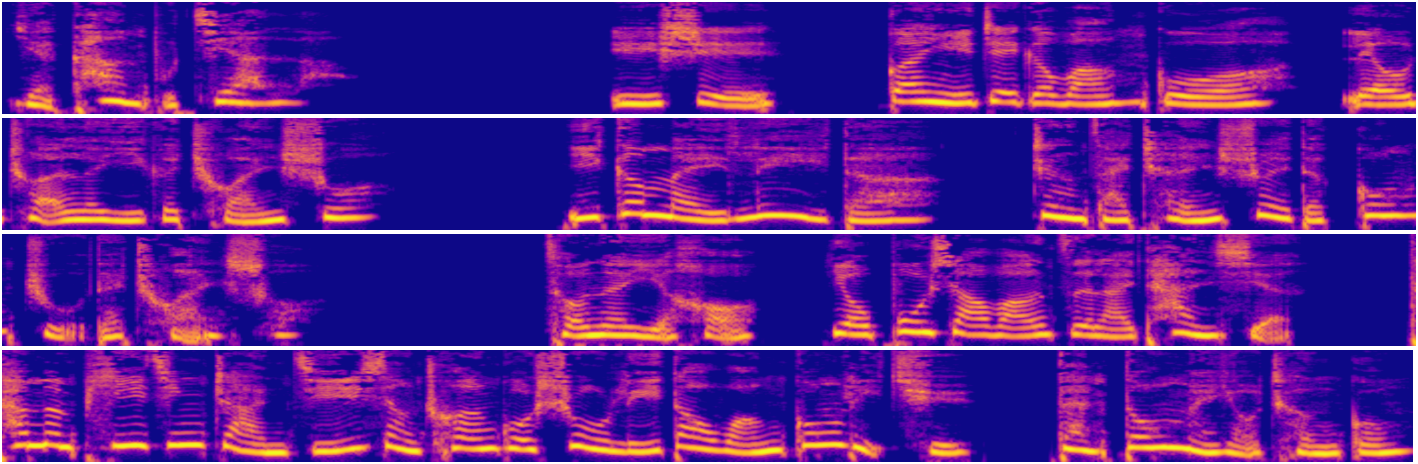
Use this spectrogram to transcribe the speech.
也看不见了。于是，关于这个王国流传了一个传说：一个美丽的正在沉睡的公主的传说。从那以后，有不少王子来探险，他们披荆斩棘，想穿过树篱到王宫里去，但都没有成功。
